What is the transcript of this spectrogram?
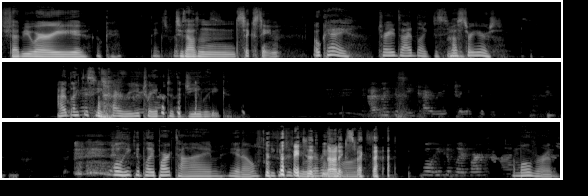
February Okay. Thanks for the- 2016. Okay, trades I'd like to see. Past three years. I'd like to see Kyrie traded to the G League. I'd like to see Kyrie traded to the G League. Well, he could play part time. You know, he could just I do did whatever he not wants. expect that. I'm over him.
